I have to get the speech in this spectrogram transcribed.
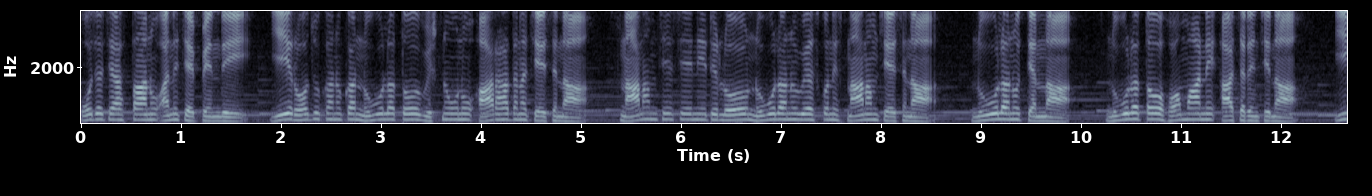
పూజ చేస్తాను అని చెప్పింది. ఈ రోజు కనుక నువ్వులతో విష్ణువును ఆరాధన చేసిన స్నానం చేసే నీటిలో నువ్వులను వేసుకుని స్నానం చేసిన నువ్వులను తిన్నా నువ్వులతో హోమాన్ని ఆచరించిన ఈ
